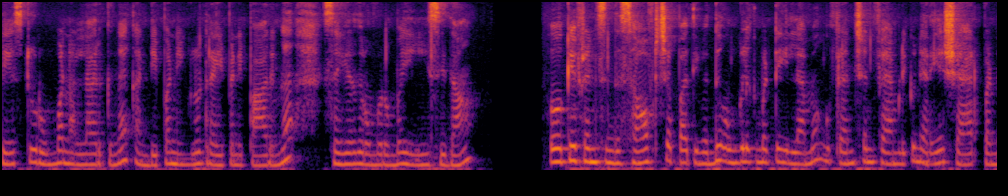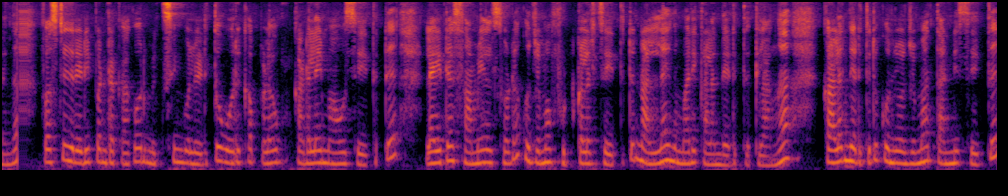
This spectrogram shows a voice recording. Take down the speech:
டேஸ்ட்டும் ரொம்ப நல்லா இருக்குங்க. கண்டிப்பாக நீங்களும் ட்ரை பண்ணி பாருங்கள் செய்கிறது ரொம்ப ரொம்ப ஈஸி தான். ஓகே ஃப்ரெண்ட்ஸ் இந்த சாஃப்ட் சப்பாத்தி வந்து உங்களுக்கு மட்டும் இல்லாமல் உங்கள் ஃப்ரெண்ட்ஸ் அண்ட் ஃபேமிலிக்கும் நிறைய ஷேர் பண்ணுங்கள் ஃபஸ்ட்டு இது ரெடி பண்ணுறக்காக ஒரு மிக்சிங் போல் எடுத்து ஒரு கப் அளவு கடலை மாவு சேர்த்துட்டு லைட்டாக சமையல் சோட கொஞ்சமாக ஃபுட் கலர் சேர்த்துட்டு நல்லா இந்த மாதிரி கலந்து எடுத்துக்கலாங்க. கலந்து எடுத்துகிட்டு கொஞ்சம் கொஞ்சமாக தண்ணி சேர்த்து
